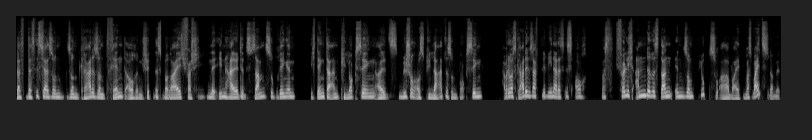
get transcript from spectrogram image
das, das ist ja so ein, so ein, gerade so ein Trend auch im Fitnessbereich, verschiedene Inhalte zusammenzubringen. Ich denke da an Piloxing als Mischung aus Pilates und Boxing. Aber du hast gerade gesagt, Verena, das ist auch was völlig anderes, dann in so einem Club zu arbeiten. Was meinst du damit?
